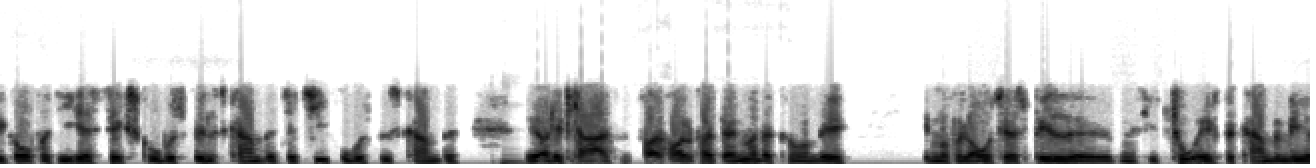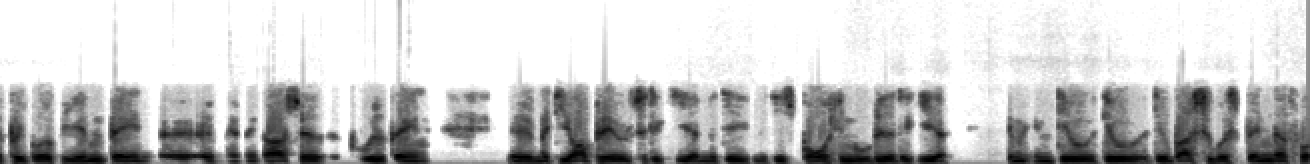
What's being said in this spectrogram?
vi går fra de her seks gruppespilskampe til 10 gruppespilskampe. Mm. Og det er klart, for et hold fra Danmark, der kommer med, det må få lov til at spille man siger, to ekstra kampe mere på både på hjemmebane, men også på udebane, med de oplevelser, det giver, med de, med de sportslige muligheder, det giver jamen, det, er jo, det, er jo, det er jo bare super spændende at få,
